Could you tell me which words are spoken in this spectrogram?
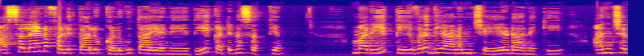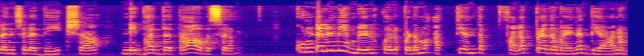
అసలైన ఫలితాలు కలుగుతాయనేది కఠిన సత్యం. మరి తీవ్ర ధ్యానం చేయడానికి అంచెలంచెల దీక్ష నిబద్ధత అవసరం. కుండలిని మేల్కొల్పడం అత్యంత ఫలప్రదమైన ధ్యానం.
